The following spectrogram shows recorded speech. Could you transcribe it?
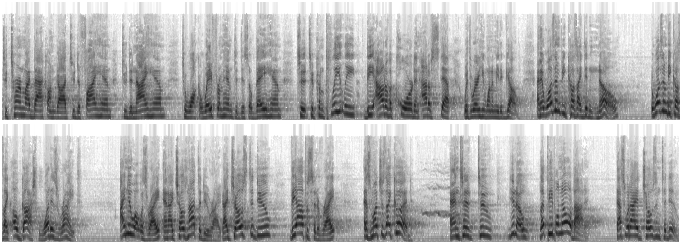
to turn my back on God, to defy Him, to deny Him, to walk away from him, to disobey him, to, to completely be out of accord and out of step with where he wanted me to go. And it wasn't because I didn't know. It wasn't because, like, oh gosh, what is right? I knew what was right, and I chose not to do right. I chose to do the opposite of right as much as I could. And to, to you know, let people know about it. That's what I had chosen to do.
